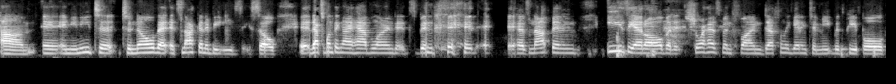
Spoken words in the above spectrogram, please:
Um, and, and, you need to to know that it's not going to be easy. So it, that's one thing I have learned. It's been it, it has not been easy at all, but it sure has been fun. Definitely getting to meet with people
